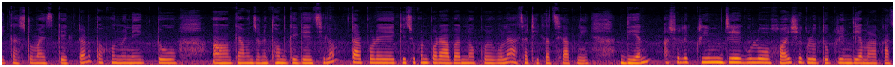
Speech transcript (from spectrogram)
এই কাস্টমাইজ কেকটার, তখন উনি একটু কেমন যেন থমকে গিয়েছিলাম। তারপরে কিছুক্ষণ পরে আবার নক করে বলে আচ্ছা ঠিক আছে, আপনি দিয়েন। আসলে ক্রিম যেগুলো হয়, সেগুলো তো ক্রিম দিয়ে আমরা কাজ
